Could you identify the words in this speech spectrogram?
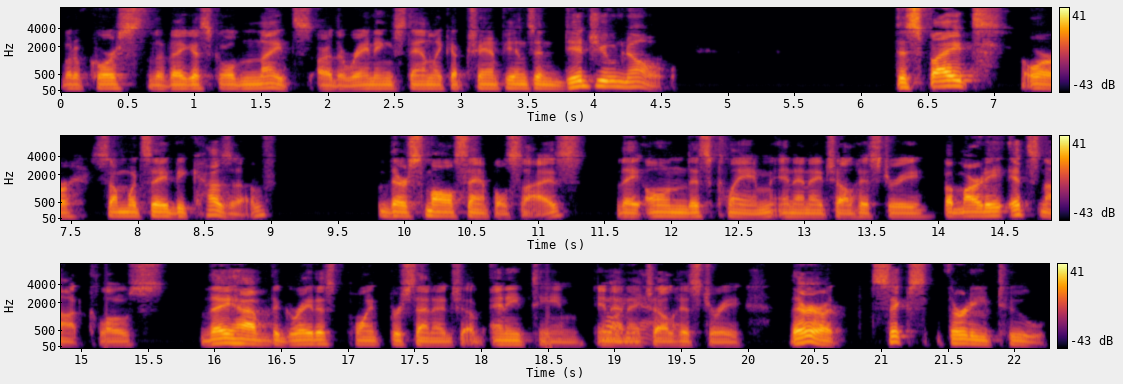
but of course, the Vegas Golden Knights are the reigning Stanley Cup champions. And did you know, despite, or some would say because of, their small sample size, they own this claim in NHL history. But Marty, it's not close. They have the greatest point percentage of any team in oh, NHL yeah. history. They're at 632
